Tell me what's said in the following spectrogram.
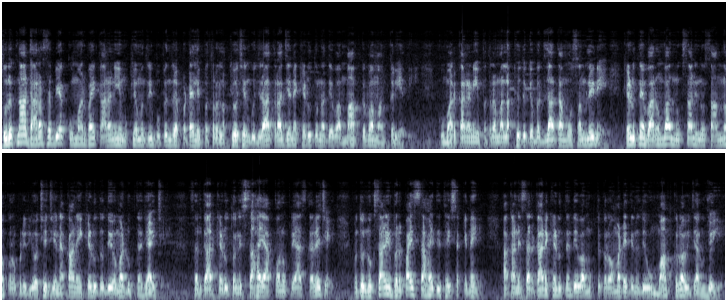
સુરતના ધારાસભ્ય કુમારભાઈ કાનાણીએ મુખ્યમંત્રી ભૂપેન્દ્ર પટેલને પત્ર લખ્યો છે અને ગુજરાત રાજ્યના ખેડૂતોના દેવા માફ કરવા માંગ કરી હતી. કુમાર કાનાણીએ પત્રમાં લખ્યું હતું કે બદલાતા મોસમ લઈને ખેડૂતને વારંવાર નુકસાનીનો સામનો કરવો પડી રહ્યો છે, જેના કારણે ખેડૂતો દેવામાં ડૂબતા જાય છે. સરકાર ખેડૂતોને સહાય આપવાનો પ્રયાસ કરે છે, પરંતુ નુકસાની ભરપાઈ સહાયથી થઈ શકે નહીં. આ કારણે સરકારે ખેડૂતને દેવા મુક્ત કરવા માટે તેનું દેવું માફ કરવા વિચારવું જોઈએ.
